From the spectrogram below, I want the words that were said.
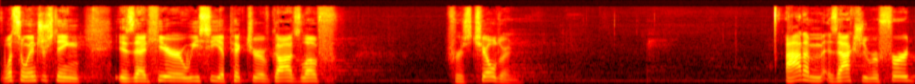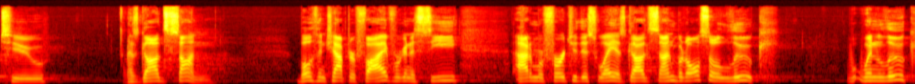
What's so interesting is that here we see a picture of God's love for his children. Adam is actually referred to as God's son. Both in chapter 5, we're going to see Adam referred to this way as God's son, but also Luke. When Luke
